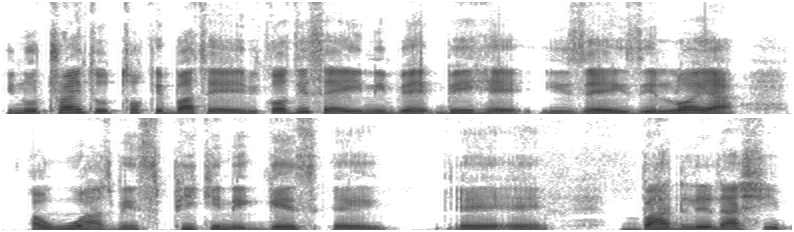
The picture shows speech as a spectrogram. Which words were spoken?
you know, trying to talk about, uh, because this uh, is, uh, is a lawyer uh, who has been speaking against uh, uh, uh, bad leadership.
